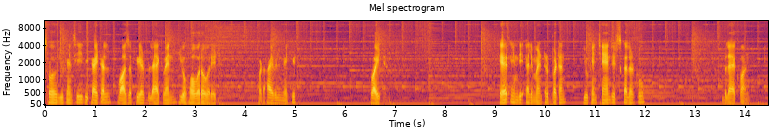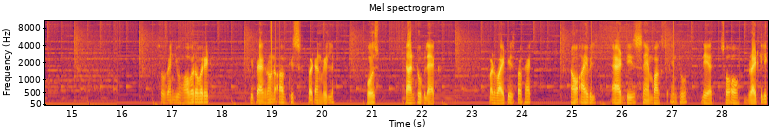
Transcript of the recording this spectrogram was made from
so you can see the title was appeared black when you hover over it. But I will make it white. Here in the Elementor button you can change its color to black one. So when you hover over it the background of this button will was turn to black. But white is perfect. Now I will add this same box into there. So right click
